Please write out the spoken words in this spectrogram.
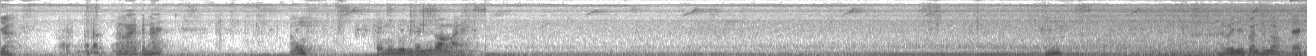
อย่ามาหลายเป็นให้เอาไปมือรุ่นกันพี่น้องมาเนี่ย เอาไปนี่ก่อนพี่น้องแตกเ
